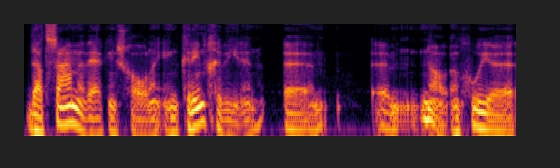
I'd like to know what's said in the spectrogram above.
dat samenwerkingsscholen in krimpgebieden... Um, nou, een goede,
